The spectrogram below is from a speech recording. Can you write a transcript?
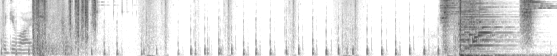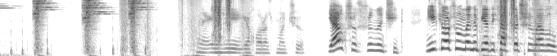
сподіваюсь. Не, я його розмочую. Я якщо що на чіт. Нічого, що в мене 51 левел.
